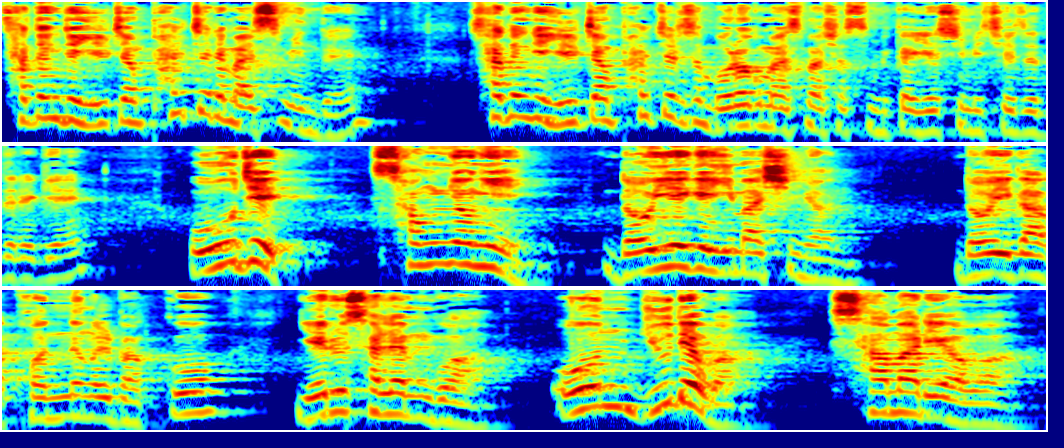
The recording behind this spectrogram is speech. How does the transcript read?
사도행전 1장 8절의 말씀인데 사도행전 1장 8절에서 뭐라고 말씀하셨습니까? 예수님이 제자들에게 오직 성령이 너희에게 임하시면 너희가 권능을 받고 예루살렘과 온 유대와 사마리아와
